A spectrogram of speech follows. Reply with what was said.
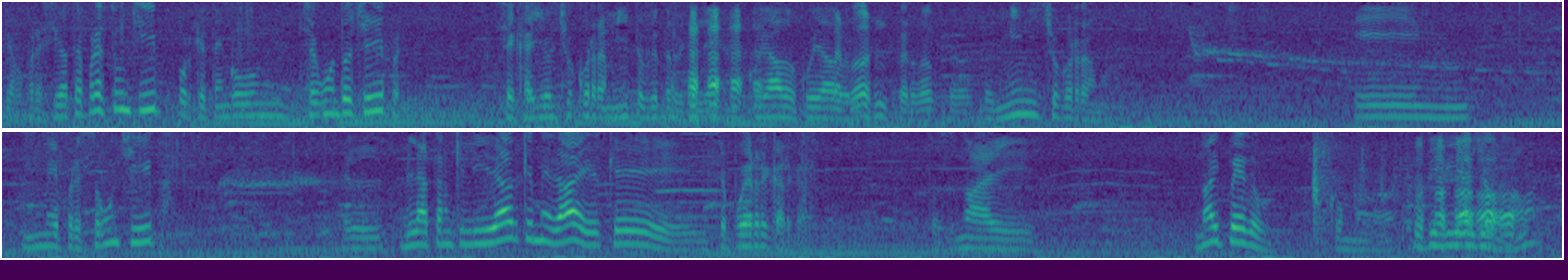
le ofreció, te presto un chip porque tengo un segundo chip. Se cayó el chocorramito que te regalé. Cuidado, cuidado. Perdón, perdón, perdón. el mini chocorramo. Y me prestó un chip. El- la tranquilidad que me da es que se puede recargar. Entonces no hay, no hay pedo, como diría yo, ¿no?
